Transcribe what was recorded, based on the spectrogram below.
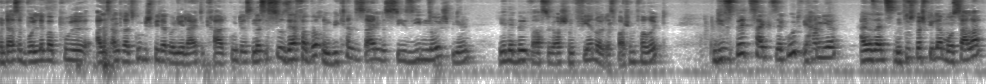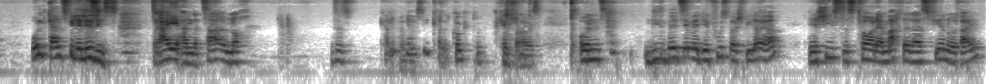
Und das, obwohl Liverpool alles andere als gut gespielt hat und United gerade gut ist. Und das ist so sehr verwirrend. Wie kann es sein, dass sie 7-0 spielen? Hier in dem Bild war es sogar schon 4-0, das war schon verrückt. Und dieses Bild zeigt sehr gut, wir haben hier einerseits einen Fußballspieler, Mo Salah, und ganz viele Lizzies. Drei an der Zahl und noch, ist es, kann, ja, sie kann, guck, kennst du alles. Und in diesem Bild sehen wir den Fußballspieler, ja, der schießt das Tor, der macht da das 4-0 rein.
